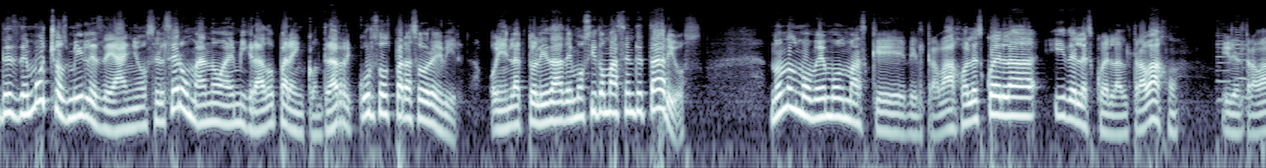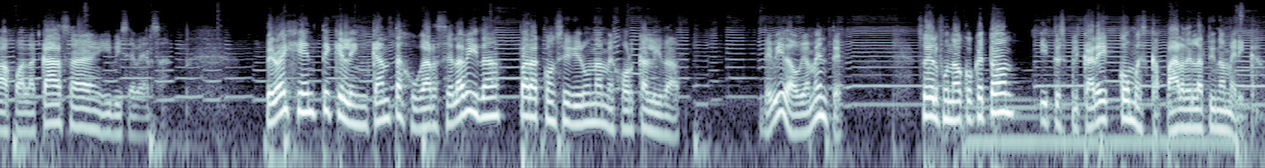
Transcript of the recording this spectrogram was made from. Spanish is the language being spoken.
Desde muchos miles de años, el ser humano ha emigrado para encontrar recursos para sobrevivir. Hoy en la actualidad hemos sido más sedentarios. No nos movemos más que del trabajo a la escuela y de la escuela al trabajo, y del trabajo a la casa y viceversa. Pero hay gente que le encanta jugarse la vida para conseguir una mejor calidad. De vida, obviamente. Soy el Funado Coquetón y te explicaré cómo escapar de Latinoamérica.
